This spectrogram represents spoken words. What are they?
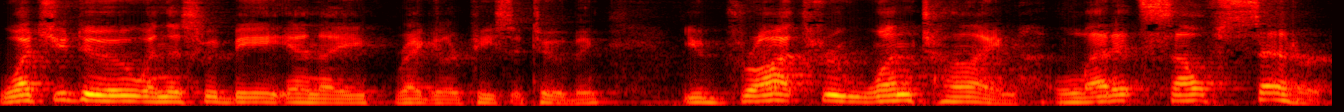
What you do, and this would be in a regular piece of tubing, you draw it through one time, let it self-center,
